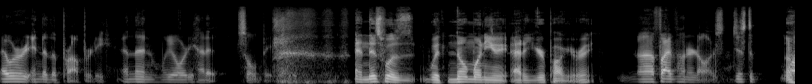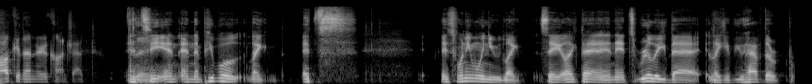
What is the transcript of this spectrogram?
that we were into the property, and then we already had it sold. Basically, And this was with no money out of your pocket, right? uh, five hundred dollars just to lock it under contract. And see, and, and then people like it's it's funny when you like say it like that, and it's really that like if you have the pr-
